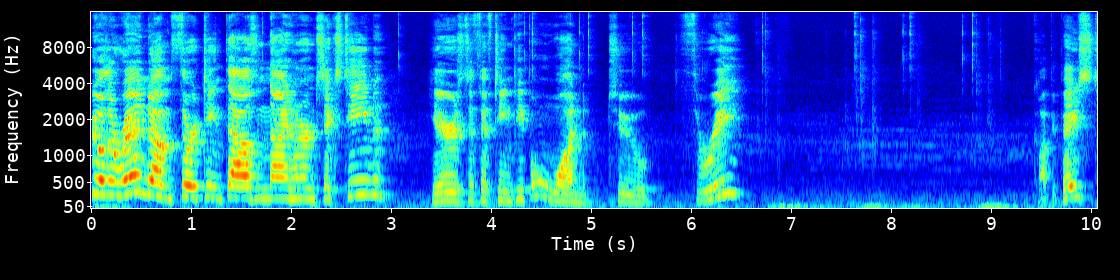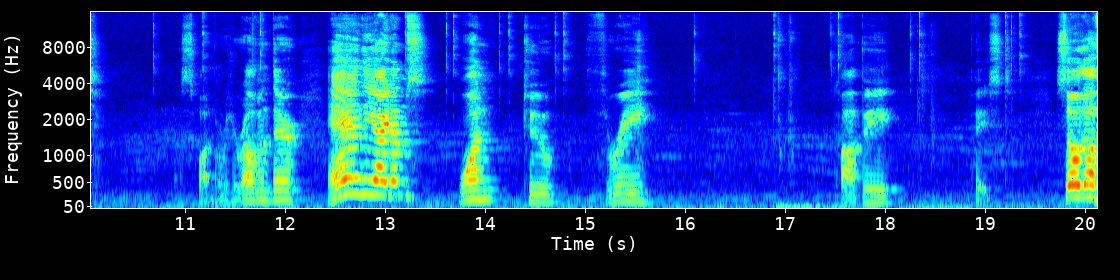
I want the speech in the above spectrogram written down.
go the random 13,916. Here's the 15 people. One, two, three. Copy paste. Spot numbers irrelevant there. And the items. One, two, three. Copy. Paste. So the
